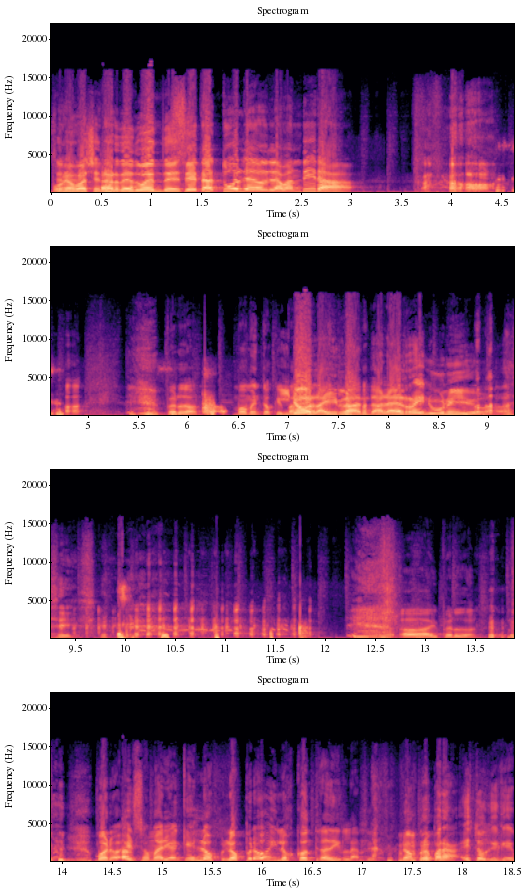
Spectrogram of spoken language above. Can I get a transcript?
Se nos va a llenar de duendes. ¿Se tatuó la, la bandera? Perdón, momentos que y pasan. no la Irlanda, la del Reino Unido. Así. Ay, perdón. bueno, eso, Marian, ¿qué es los, los pro y los contra de Irlanda? No, pero pará, esto que, que-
